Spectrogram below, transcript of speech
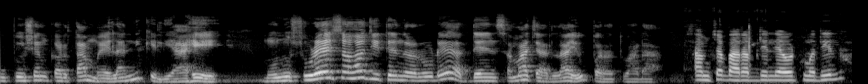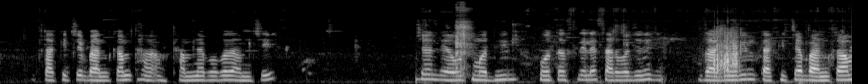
उपोषणकर्ता महिलांनी केली आहे. मोनू सुळेसह जितेंद्र रोडे अध्ययन समाचार लाईव्ह परतवाडा. आमच्या बाराबदे लेआउटमधील टाकीचे बांधकाम था थांबण्याबाबत आमची च्या लेआउटमधील होत असलेल्या सार्वजनिक जागेवरील टाकीच्या बांधकाम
